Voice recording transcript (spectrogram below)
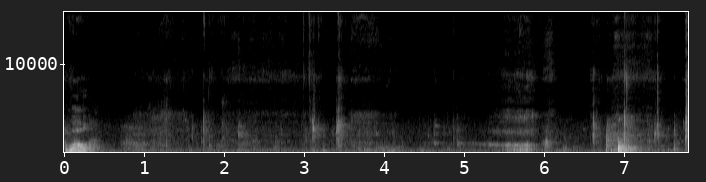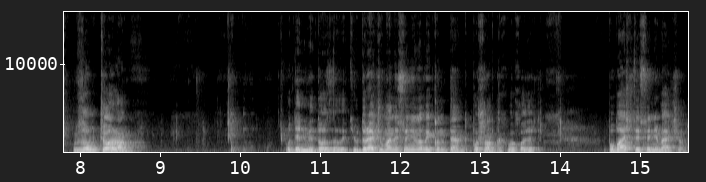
Вау. Завчора один відос залетів. До речі, у мене сьогодні новий контент по шортах виходить. Побачите сьогодні вечором.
